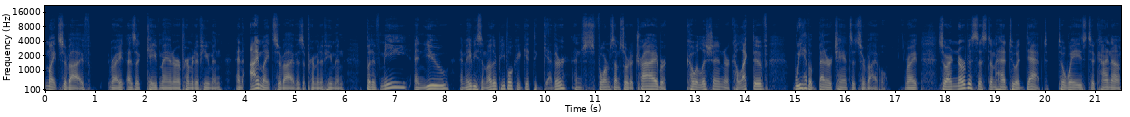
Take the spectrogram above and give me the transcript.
might survive, right, as a caveman or a primitive human, and I might survive as a primitive human. But if me and you and maybe some other people could get together and form some sort of tribe or coalition or collective, we have a better chance at survival, right? So our nervous system had to adapt to ways to kind of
